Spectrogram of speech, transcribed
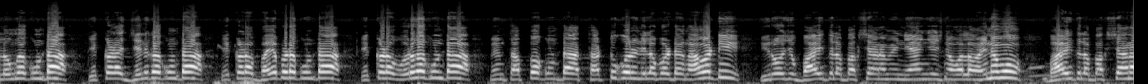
లొంగకుండా ఎక్కడ జనకకుండా ఎక్కడ భయపడకుండా ఎక్కడ ఒరగకుండా మేము తప్పకుండా తట్టుకొని నిలబడ్డాం కాబట్టి ఈరోజు బాధితుల పక్షాన మేము న్యాయం చేసిన వాళ్ళం అయినాము. బాధితుల పక్షాన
